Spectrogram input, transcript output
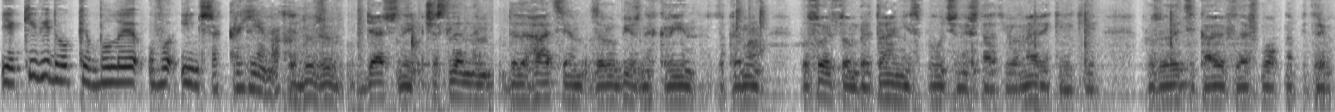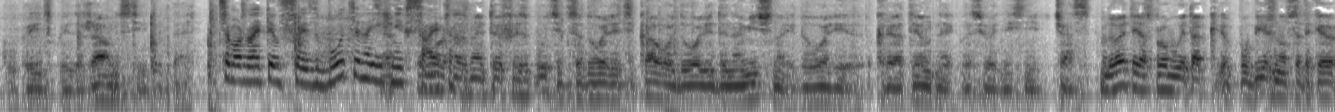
які відгуки були в інших країнах. Я дуже вдячний численним делегаціям зарубіжних країн, зокрема посольством Британії, Сполучених Штатів Америки, які розвели цікавий флешмоб на підтримку української державності і так далі. Це можна знайти в Фейсбуці на їхніх це, сайтах. Це можна знайти в Фейсбуці. Це доволі цікаво, доволі динамічно і доволі креативно, як на сьогоднішній час. Ну давайте я спробую так побіжно, все таки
